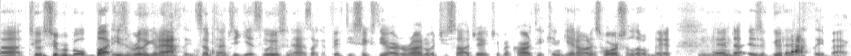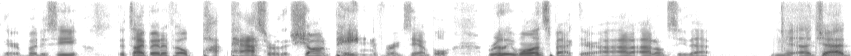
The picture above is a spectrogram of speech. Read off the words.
uh, to a Super Bowl. But he's a really good athlete, and sometimes he gets loose and has like a 50, 60 yard run, which you saw JJ McCarthy can get on his horse a little bit Mhm. and uh, is a good athlete back there. But is he the type of NFL pa- passer that Sean Payton, for example, really wants back there? I, I, I don't see that. Uh, Chad.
